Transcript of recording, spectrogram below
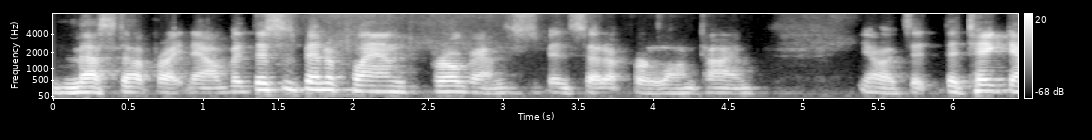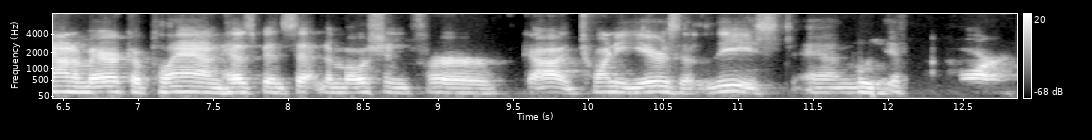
messed up right now, but this has been a planned program. This has been set up for a long time you know, it's a, the Take Down America plan has been set into motion for God 20 years at least, and oh, if more,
